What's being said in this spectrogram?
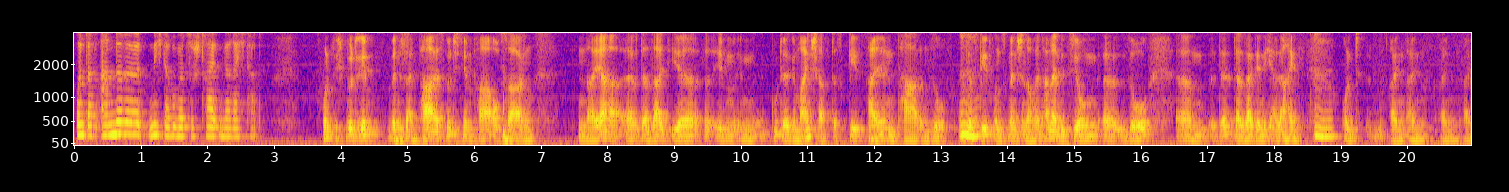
Und das andere nicht darüber zu streiten, wer recht hat. Und ich würde dem, wenn es ein Paar ist, würde ich dem Paar auch sagen, naja, äh, da seid ihr äh, eben in guter Gemeinschaft. Das geht allen Paaren so. Und das geht uns Menschen auch in anderen Beziehungen äh, so. Ähm, da, da seid ihr nicht allein. Und ein, ein, ein, ein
